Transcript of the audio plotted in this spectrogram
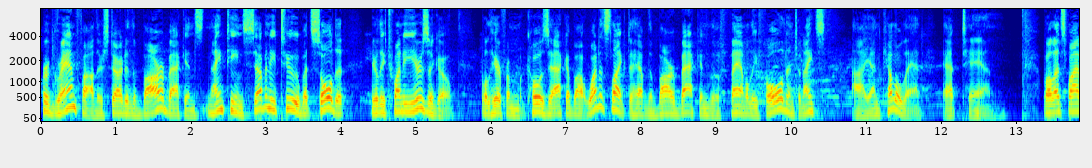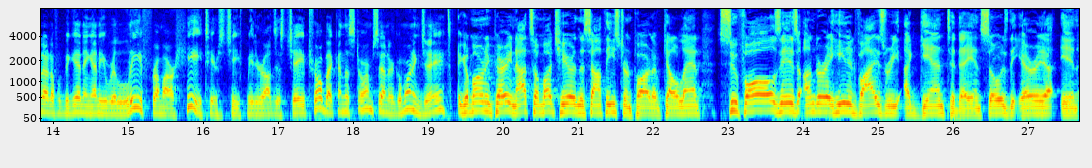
Her grandfather started the bar back in 1972, but sold it nearly 20 years ago. We'll hear from Kozak about what it's like to have the bar back into the family fold in tonight's Eye on KELOLAND at 10. Well, let's find out if we'll be getting any relief from our heat. Here's Chief Meteorologist Jay Trobec in the Storm Center. Good morning, Jay. Good morning, Perry. Not so much here in the southeastern part of KELOLAND. Sioux Falls is under a heat advisory again today, and so is the area in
